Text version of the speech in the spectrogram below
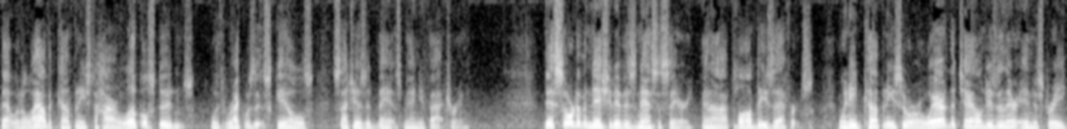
that would allow the companies to hire local students with requisite skills such as advanced manufacturing. This sort of initiative is necessary, and I applaud these efforts. We need companies who are aware of the challenges in their industry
